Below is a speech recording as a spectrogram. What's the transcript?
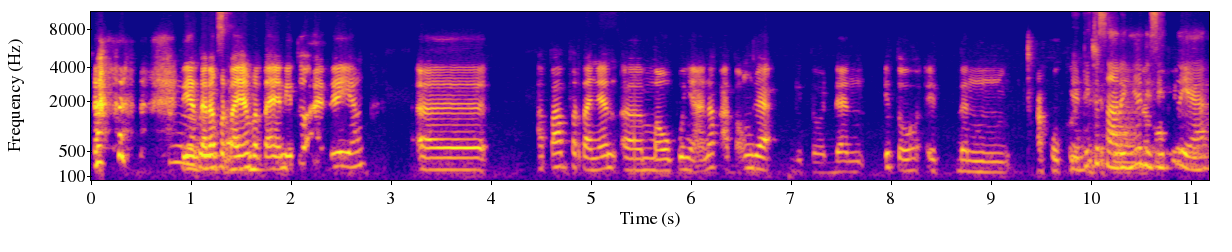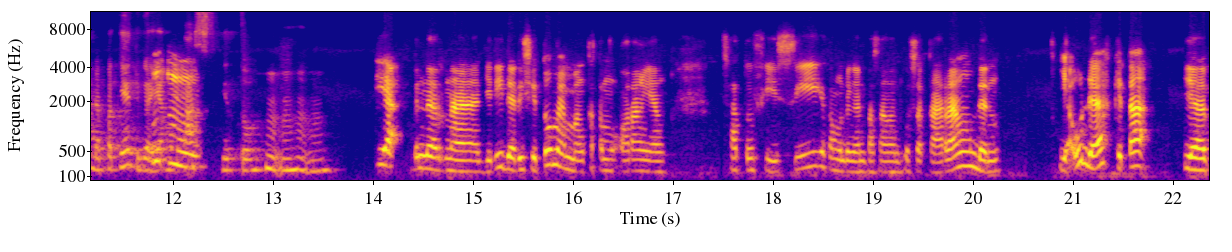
di antara pertanyaan-pertanyaan itu ada yang uh, apa pertanyaan uh, mau punya anak atau enggak gitu. Dan itu it, dan aku jadi kesaringnya di situ ya dapatnya juga mm -hmm. yang pas gitu iya benar nah jadi dari situ memang ketemu orang yang satu visi ketemu dengan pasanganku sekarang dan ya udah kita ya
